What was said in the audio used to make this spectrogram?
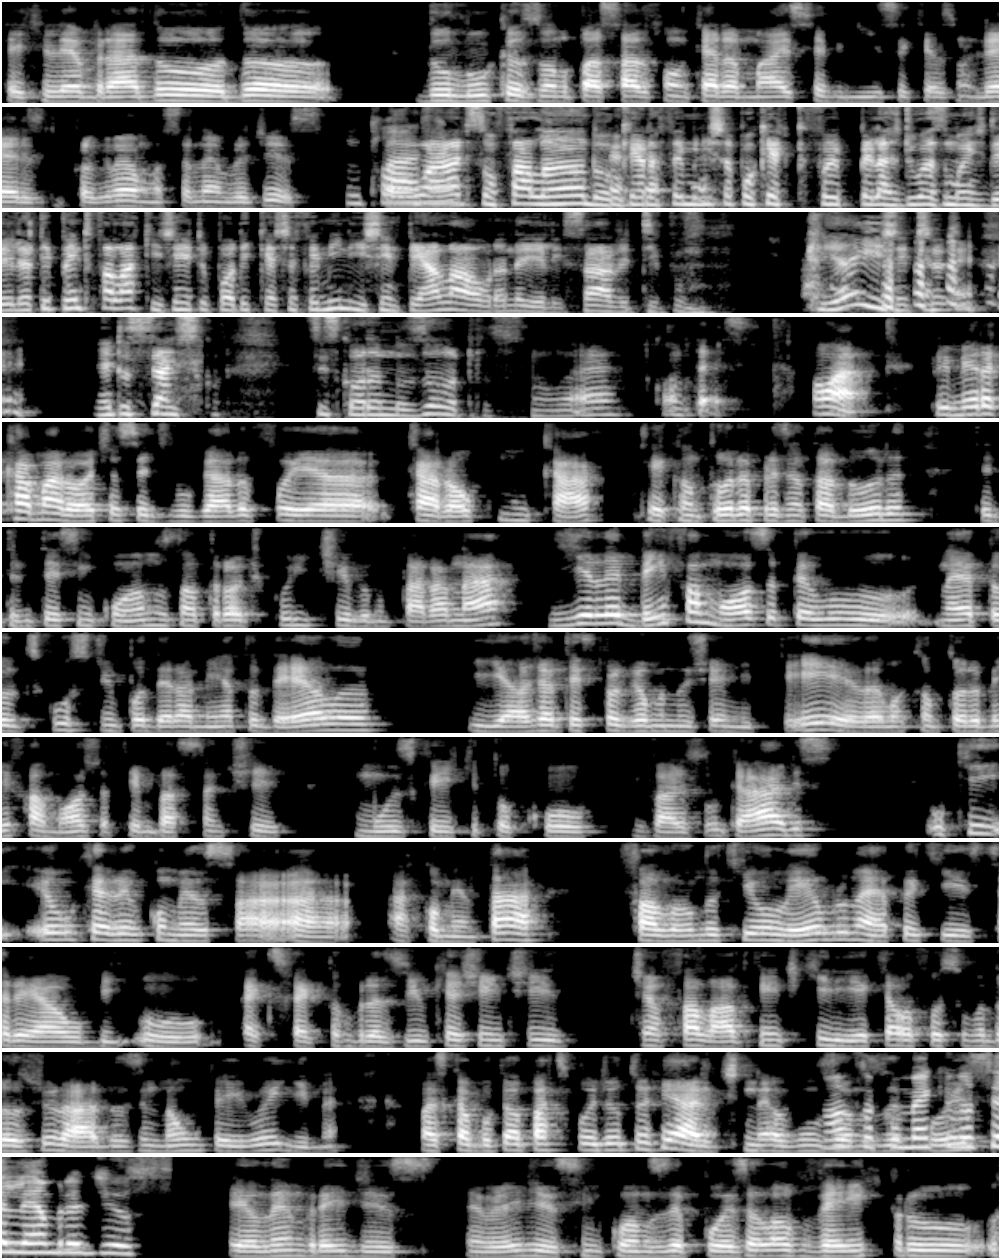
Tem que lembrar do, do, do Lucas no ano passado falando que era mais feminista que as mulheres do programa, você lembra disso? Claro. O Adson falando que era feminista porque foi pelas duas mães dele. É tipo a gente falar que, gente, o podcast é feminista, a gente tem a Laura nele, sabe? Tipo. E aí, gente? a gente se, se escora nos outros? Não é? Acontece. Vamos lá. Primeira camarote a ser divulgada foi a Carol com K, que é cantora, apresentadora, tem 35 anos, natural de Curitiba, no Paraná, e ela é bem famosa pelo, né, pelo discurso de empoderamento dela, e ela já teve programa no GNT, ela é uma cantora bem famosa, já tem bastante música aí que tocou em vários lugares. O que eu quero começar a, a comentar, falando que eu lembro na época que estrear o, o X Factor Brasil, que a gente tinha falado que a gente queria que ela fosse uma das juradas e não veio aí, né? Mas acabou que ela participou de outro reality, né? Alguns Nossa, anos como depois. é que você lembra disso? Eu lembrei disso, lembrei disso. Cinco anos depois ela veio pro,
